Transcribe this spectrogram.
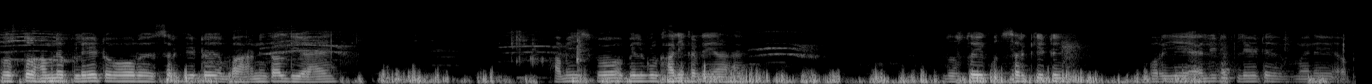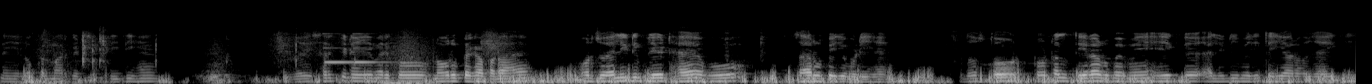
दोस्तों, हमने प्लेट और सर्किट बाहर निकाल दिया है। हमें इसको बिल्कुल खाली कर दिया है। दोस्तों, ये कुछ सर्किट और ये एलईडी प्लेट मैंने अपने लोकल मार्केट से ख़रीदी है। जो ये सर्किट है, ये मेरे को नौ रुपये का पड़ा है। और जो एलईडी प्लेट है, वो हज़ार रुपये की पड़ी है। तो दोस्तों टोटल तेरह रुपये में एक एलईडी मेरी तैयार हो जाएगी।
